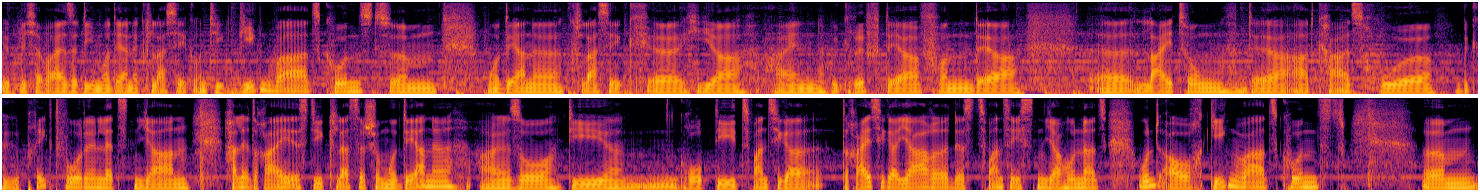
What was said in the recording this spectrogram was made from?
üblicherweise die moderne Klassik und die Gegenwartskunst. Ähm, moderne Klassik äh, hier ein Begriff, der von der Leitung der Art Karlsruhe geprägt wurde in den letzten Jahren. Halle 3 ist die klassische Moderne, also die grob die 20er 30er Jahre des 20. Jahrhunderts und auch Gegenwartskunst. Ähm,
